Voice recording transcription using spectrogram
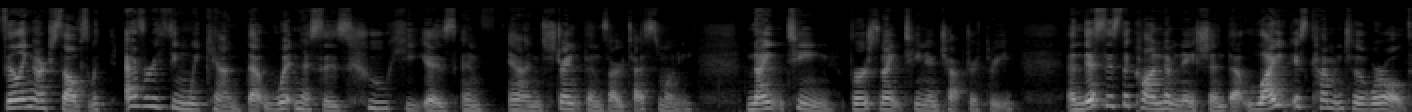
filling ourselves with everything we can that witnesses who He is and, and strengthens our testimony? 19, verse 19 in chapter 3. And this is the condemnation that light is come into the world,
